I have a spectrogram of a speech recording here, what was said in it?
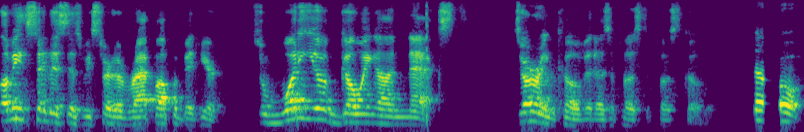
Let me say this as we sort of wrap up a bit here. So what do you going on next during COVID as opposed to post COVID? So,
